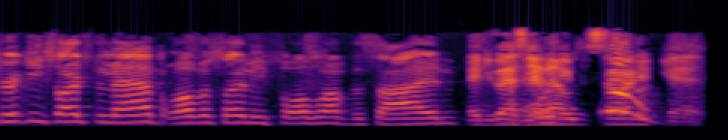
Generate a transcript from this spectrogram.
Tricky starts the map, all of a sudden he falls off the side. And you guys Yeah, haven't that even started yet.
